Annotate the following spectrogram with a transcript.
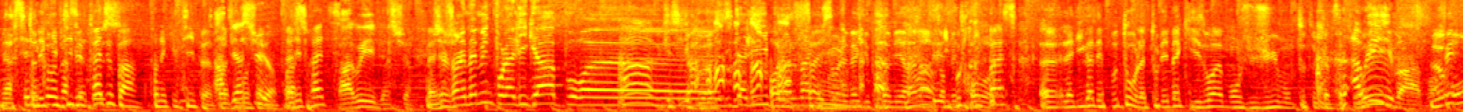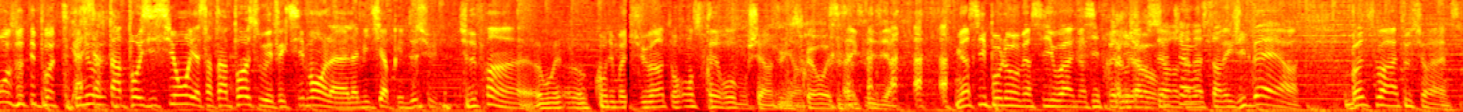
Merci Ton Nico, équipe type est prête ou pas Ton équipe type Ah bien sûr. Elle est prête Ah oui, bien sûr. J'en ai même une pour la Liga, pour euh, Ah, qu'est-ce qu'il y a l'Italie, Oh, pour le l'Allemagne. le mec du premier. Non, hein, non, il faut qu'il passe euh, la Liga des poteaux. Là, tous les mecs qui disent ouais, mon Juju, mon tout truc comme ça. Ah oui, bah, bon. le 11 de tes potes. Il y a certaines positions, il y a certains postes où effectivement la- l'amitié a pris le dessus. Tu nous feras un, euh, au, au cours du mois de juin ton 11 frérot, mon cher Julien. frérot, c'est ça. Avec plaisir. merci Polo, merci Johan, merci Fredo. Dans un instant avec Gilbert. Bonne soirée à tous sur RMC.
